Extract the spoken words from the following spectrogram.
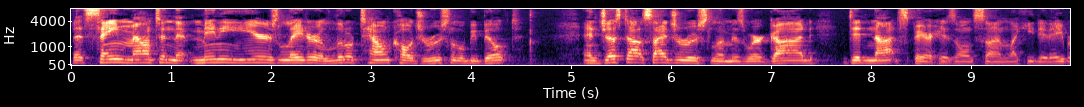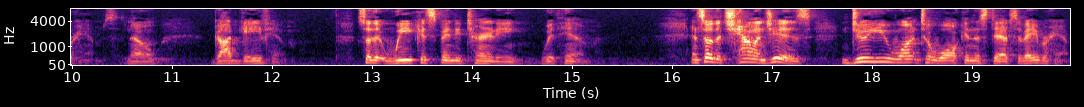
that same mountain that many years later a little town called Jerusalem will be built, and just outside Jerusalem is where God did not spare his own son like he did Abraham's. No, God gave him so that we could spend eternity with him. And so the challenge is do you want to walk in the steps of Abraham?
